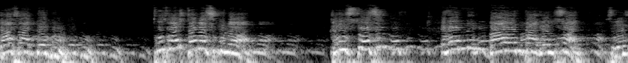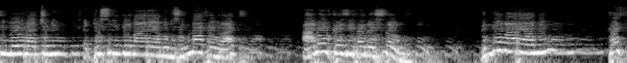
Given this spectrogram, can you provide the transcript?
ያሳደጉ ጡቶች ተመስግነዋል። ክርስቶስን ይሄንን በአዎንታ ገልጿል። ስለዚህ እመቤታችንን ቅድስት ድንግል ማርያምን ስናከብራት አበው ከዚህ ተነስተው ድንግል ማርያምን ከፍ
